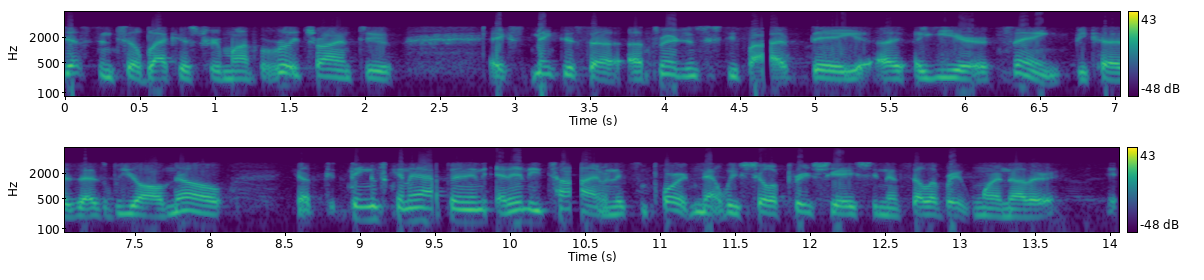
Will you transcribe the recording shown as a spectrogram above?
just until Black History Month. We're really trying to make this a, a 365 day a, a year thing because, as we all know, you know, things can happen at any time, and it's important that we show appreciation and celebrate one another eh,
